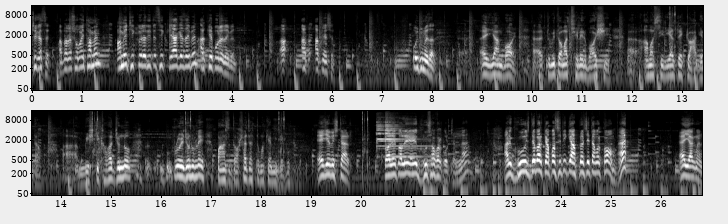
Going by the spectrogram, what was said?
ঠিক আছে আপনারা সবাই থামেন। আমি ঠিক করে দিতেছি কে আগে যাইবেন আর কে পরে যাইবেন। আপনি আসেন। ওই রুমে যান। এই ইয়াং বয় তুমি তো আমার ছেলের বয়সী। আমার সিরিয়ালটা একটু আগে দাও। মিষ্টি খাওয়ার জন্য প্রয়োজন হলে পাঁচ দশ হাজার তোমাকে আমি দেবো। এই যে মিস্টার তলে তলে ঘুষ অফার করছেন না? আরে ঘুষ দেবার ক্যাপাসিটি কি আপনার চাইতে আমার কম হ্যাঁ? এই ইয়াংম্যান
